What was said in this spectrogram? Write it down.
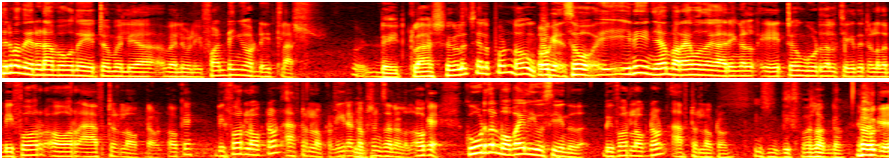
സിനിമ നേരിടാൻ പോകുന്ന ഏറ്റവും വലിയ വെല്ലുവിളി funding or date clash date ക്ലാഷുകൾ ചിലപ്പോൾ ഉണ്ടാവും. ഓക്കെ സോ ഇനി ഞാൻ പറയാൻ പോകുന്ന കാര്യങ്ങൾ ഏറ്റവും കൂടുതൽ ചെയ്തിട്ടുള്ളത് before or after lockdown okay before lockdown after lockdown ഈ രണ്ട് ഓപ്ഷൻസ് ആണ് ഉള്ളത് ഓക്കെ കൂടുതൽ മൊബൈൽ യൂസ് ചെയ്യുന്നത് before lockdown after lockdown before lockdown okay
